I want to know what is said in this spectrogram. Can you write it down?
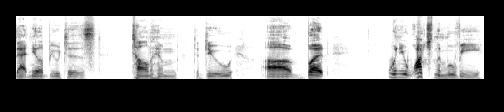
that Neil LaBute is telling him to do. Uh, but when you're watching the movie,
